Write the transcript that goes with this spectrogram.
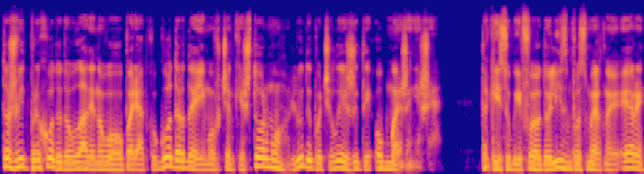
Тож від приходу до влади нового порядку Годдарда і мовчанки шторму люди почали жити обмеженіше. Такий собі феодалізм посмертної ери,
